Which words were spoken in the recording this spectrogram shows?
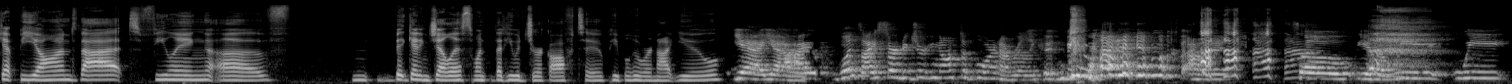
get beyond that feeling of getting jealous when that he would jerk off to people who were not you? Yeah, yeah. Or, I once I started jerking off to porn, I really couldn't be mad at him about it. so you know, we we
